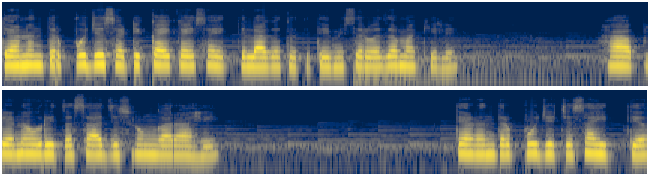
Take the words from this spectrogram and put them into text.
त्यानंतर पूजेसाठी काय काय साहित्य लागत होते ते मी सर्व जमा केले. हा आपल्या नवरीचा साज शृंगार आहे. त्यानंतर पूजेचे साहित्य.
